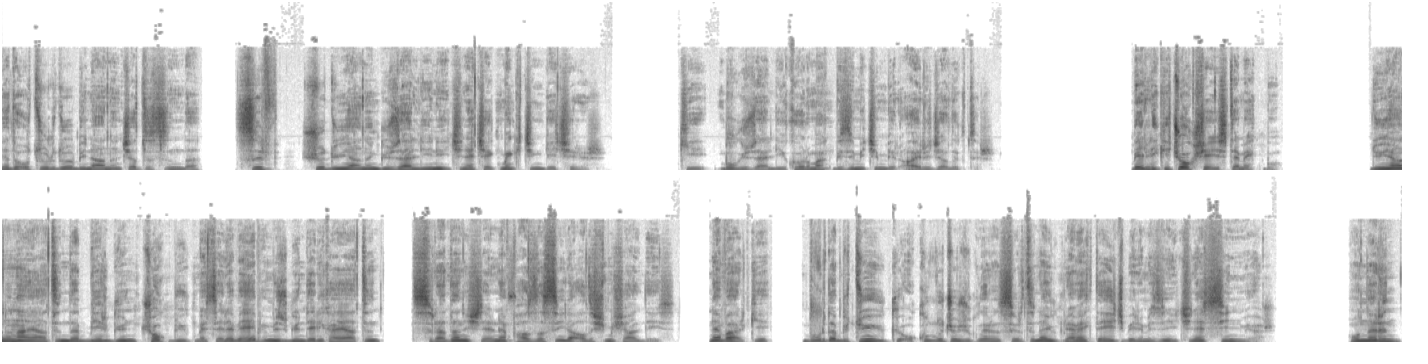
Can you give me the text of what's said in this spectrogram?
ya da oturduğu binanın çatısında sırf şu dünyanın güzelliğini içine çekmek için geçirir. Ki bu güzelliği korumak bizim için bir ayrıcalıktır. Belli ki çok şey istemek bu. Dünyanın hayatında bir gün çok büyük mesele ve hepimiz gündelik hayatın sıradan işlerine fazlasıyla alışmış haldeyiz. Ne var ki burada bütün yükü okullu çocukların sırtına yüklemek de hiçbirimizin içine sinmiyor. Onların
